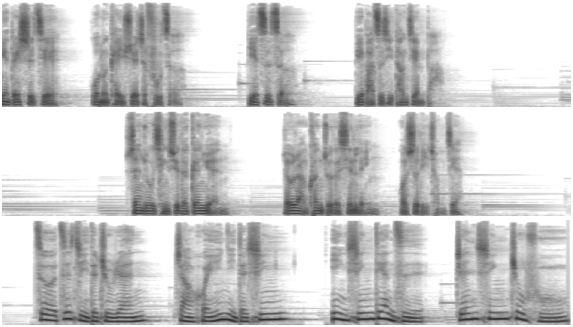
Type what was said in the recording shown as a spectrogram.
面对世界，我们可以学着负责，别自责，别把自己当箭靶。深入情绪的根源，柔软困住的心灵。我是李崇建。做自己的主人，找回你的心。印心电子，真心祝福。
